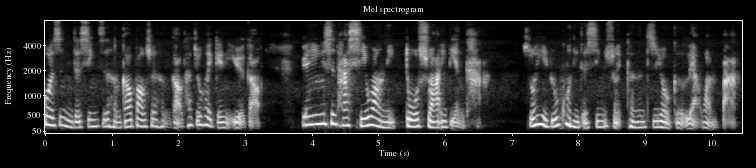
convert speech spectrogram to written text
或者是你的薪资很高，报税很高，它就会给你越高。原因是他希望你多刷一点卡。所以，如果你的薪水可能只有个两万八，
